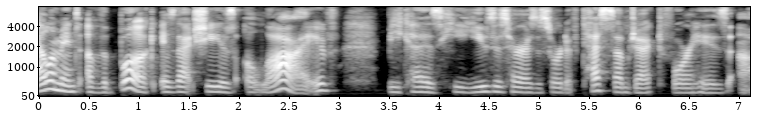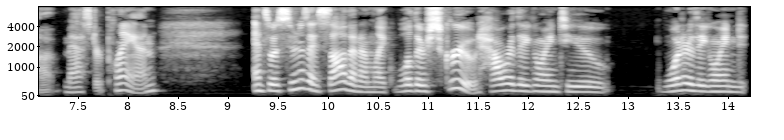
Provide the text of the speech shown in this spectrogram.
element of the book is that she is alive because he uses her as a sort of test subject for his uh, master plan. And so as soon as I saw that, I'm like, well, they're screwed. How are they going to, what are they going to,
